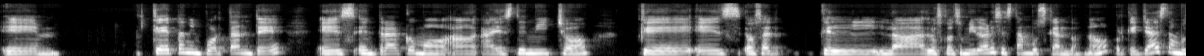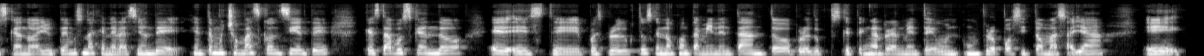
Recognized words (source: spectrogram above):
eh, qué tan importante es entrar como a, a, este nicho que es, o sea, que los consumidores están buscando, ¿no? Porque ya están buscando, hay, tenemos una generación de gente mucho más consciente que está buscando eh, este, pues productos que no contaminen tanto, productos que tengan realmente un, propósito más allá. Eh,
